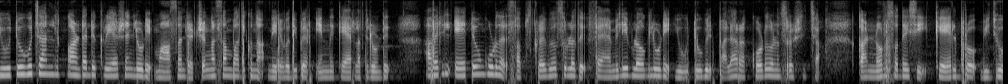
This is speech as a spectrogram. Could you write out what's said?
യൂട്യൂബ് ചാനൽ കണ്ടന്റ് ക്രിയേഷനിലൂടെ മാസം ലക്ഷങ്ങൾ സമ്പാദിക്കുന്ന നിരവധി പേർ ഇന്ന് കേരളത്തിലുണ്ട്. അവരിൽ ഏറ്റവും കൂടുതൽ സബ്സ്ക്രൈബേഴ്സ് ഉള്ളത് ഫാമിലി വ്ലോഗിലൂടെ യൂട്യൂബിൽ പല റെക്കോർഡുകളും സൃഷ്ടിച്ച കണ്ണൂർ സ്വദേശി K L bro Biju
